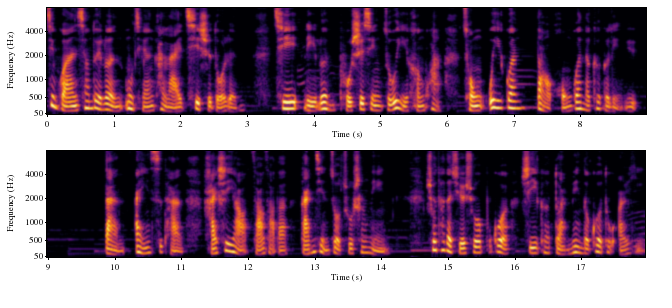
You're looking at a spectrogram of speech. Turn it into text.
尽管相对论目前看来气势夺人，其理论普适性足以横跨从微观到宏观的各个领域，但爱因斯坦还是要早早的赶紧做出声明。说他的学说不过是一个短命的过渡而已。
